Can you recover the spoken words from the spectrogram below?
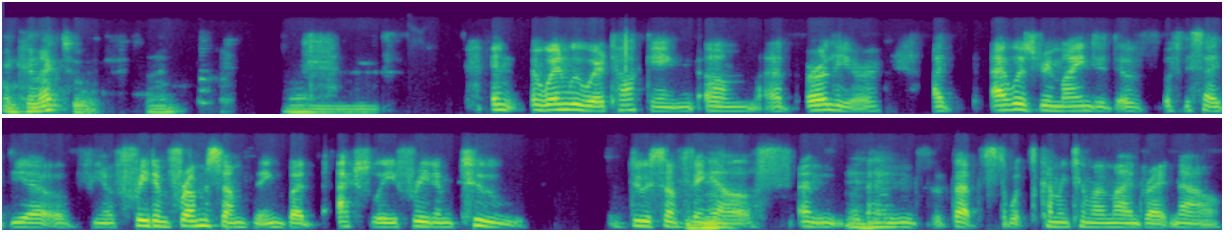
and connect to it right? Um, and when we were talking um, uh, earlier I, I was reminded of, of this idea of you know freedom from something but actually freedom to do something mm-hmm. else and mm-hmm. and that's what's coming to my mind right now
